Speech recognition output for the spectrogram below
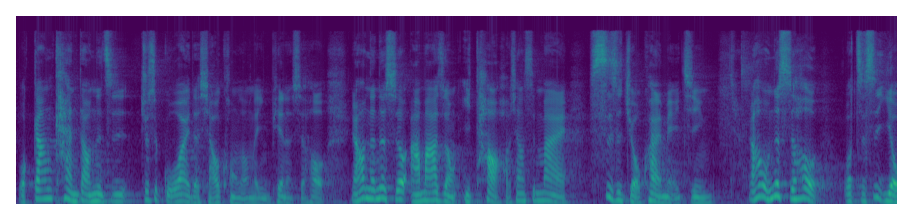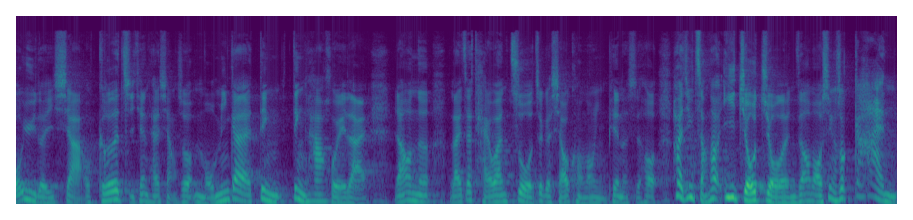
我刚看到那只就是国外的小恐龙的影片的时候，然后呢，那时候阿妈总一套好像是卖四十九块美金，然后我那时候。我只是犹豫了一下，我隔了几天才想说，嗯，我们应该来订订它回来，然后呢，来在台湾做这个小恐龙影片的时候，它已经涨到一九九了，你知道吗？我心里说干，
